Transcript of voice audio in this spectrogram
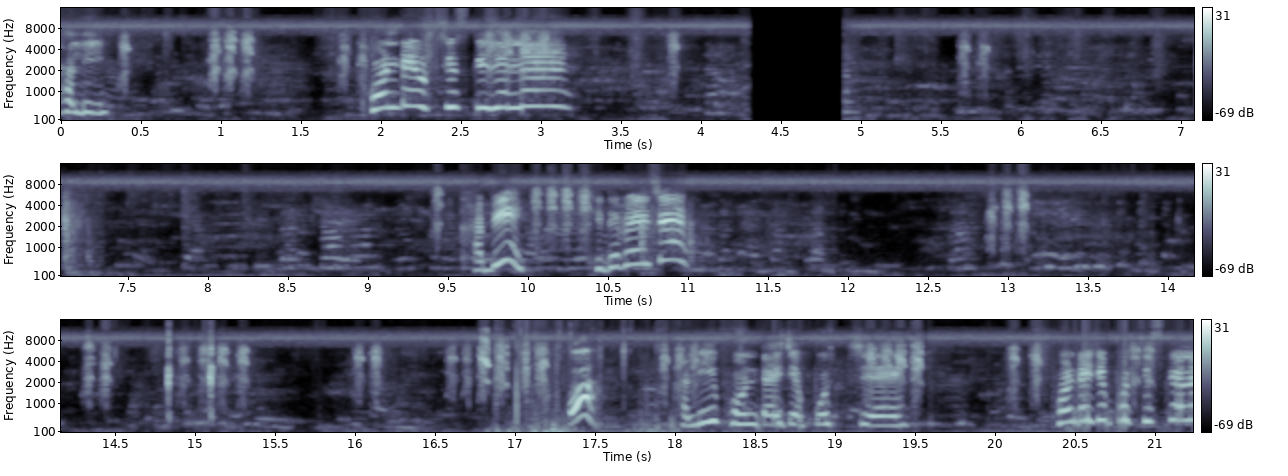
খালি। ফোনটাই উঠছিস কি জন্য? খাবি? খিদে পেয়েছে? ও খালি ফোনটাই চেপচ্ছে ফোনটাই চেপছিস কেন?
